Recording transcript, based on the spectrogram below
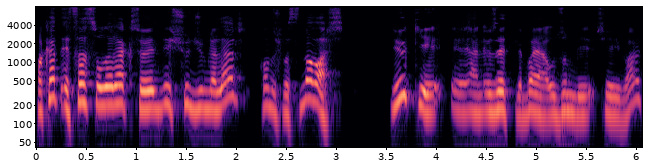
Fakat esas olarak söylediği şu cümleler konuşmasında var. Diyor ki e, yani özetle bayağı uzun bir şey var.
